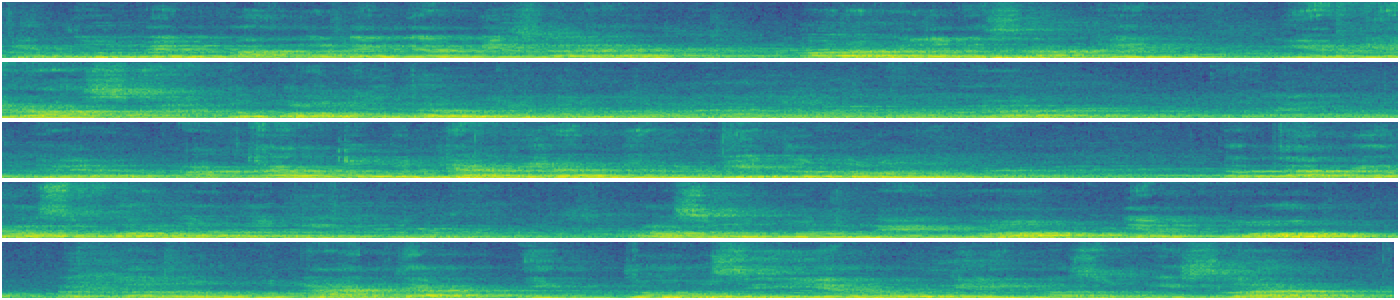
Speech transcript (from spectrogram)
Itu tumben pak nyambi saya. Orangnya lagi sakit, biar dia rasa. Tuh kalau kita begitu. Ya, ya makan tuh penjadiannya begitu kalau tetapi Rasulullah nggak begitu. Rasul pun nengok, jenguk, lalu mengajak itu si Yahudi masuk Islam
